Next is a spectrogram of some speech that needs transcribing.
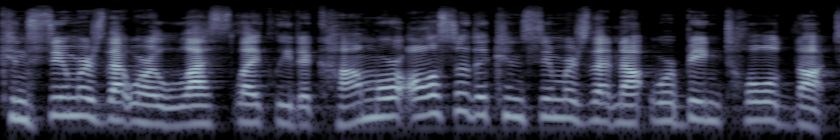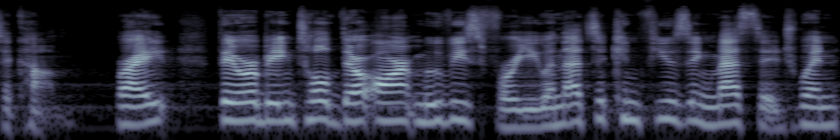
consumers that were less likely to come were also the consumers that not were being told not to come, right? They were being told there aren't movies for you. And that's a confusing message. When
